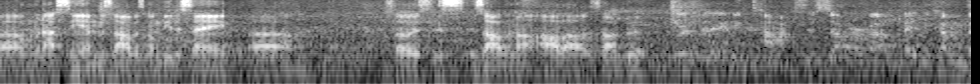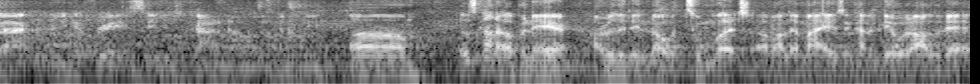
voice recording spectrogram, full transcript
Um, when I see them, it's always gonna be the same. Um, so it's, it's, it's all in all, all out. It's all good. Was there any talks this summer about maybe coming back, or when you hit free agency, did you kind of know it was going to be? Um, it was kind of up in the air. I really didn't know too much. Um, I let my agent kind of deal with all of that.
